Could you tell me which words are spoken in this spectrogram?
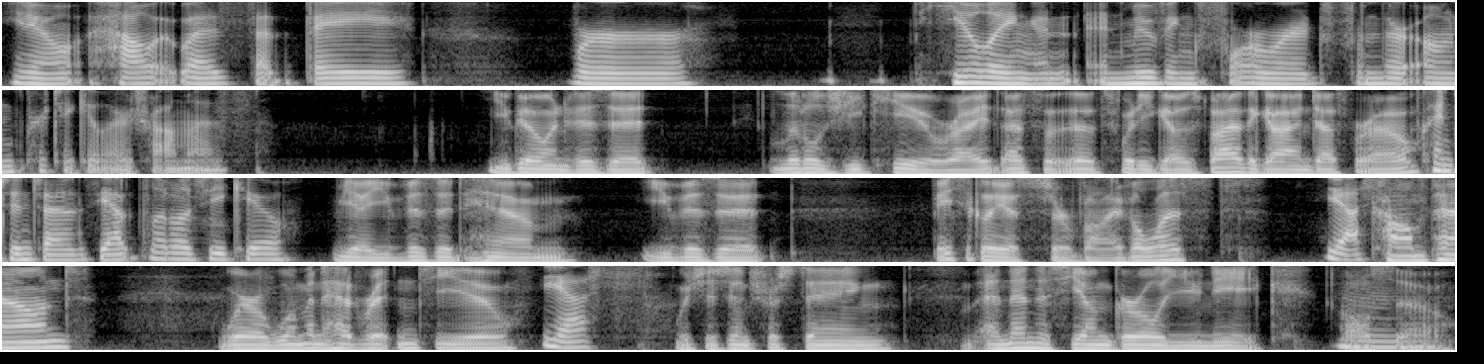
you know, how it was that they were healing and, and moving forward from their own particular traumas. You go and visit Little GQ, right? That's that's what he goes by, the guy in death row. Quintin Jones, yep, little GQ. Yeah, you visit him. You visit basically a survivalist Yes. compound where a woman had written to you, yes. which is interesting. And then this young girl, Unique, mm. also,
